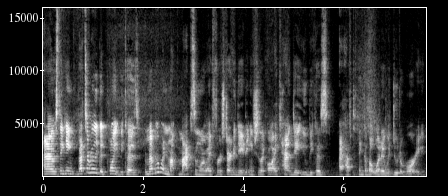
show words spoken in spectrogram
And I was thinking that's a really good point because remember when Ma- Max and Lorelai first started dating, and she's like, "Oh, I can't date you because I have to think about what I would do to Rory."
